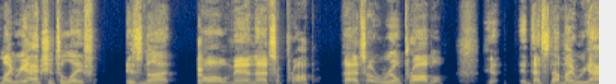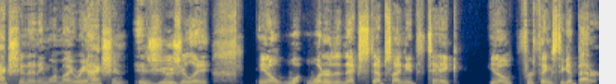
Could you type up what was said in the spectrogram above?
my reaction to life is not, Oh man, that's a problem. That's a real problem. Yeah. That's not my reaction anymore. My reaction is usually, you know, what, what are the next steps I need to take, you know, for things to get better?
